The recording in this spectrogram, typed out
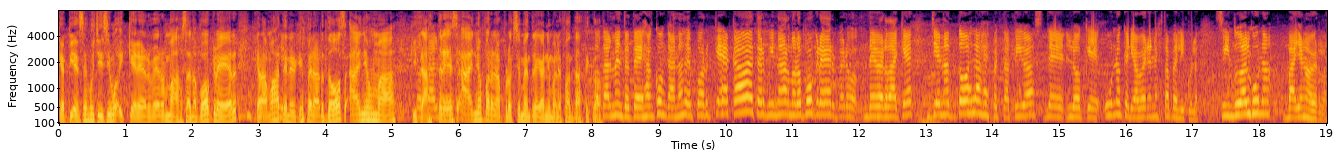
que pienses muchísimo y querer ver más. O sea, no puedo creer que ahora vamos a tener que esperar dos años más, quizás Totalmente. tres años para la próxima entrega de Animales Fantásticos. Totalmente, te dejan con ganas de por qué acaba de terminar, no lo puedo creer, pero de verdad que llena todas las expectativas de lo que uno quería ver en esta película. Sin duda alguna, vayan a verla.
